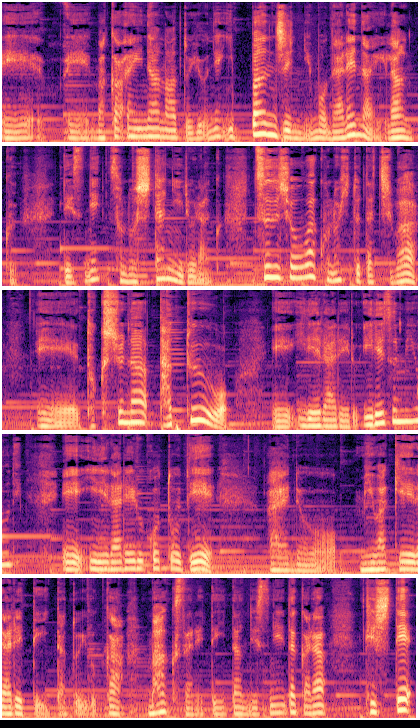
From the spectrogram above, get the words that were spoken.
えーえー、マカアイナナというね一般人にもなれないランクですね。その下にいるランク。通常はこの人たちは、えー、特殊なタトゥーを、えー、入れられる入れ墨をね、えー、入れられることであの見分けられていたというかマークされていたんですね。だから決して、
